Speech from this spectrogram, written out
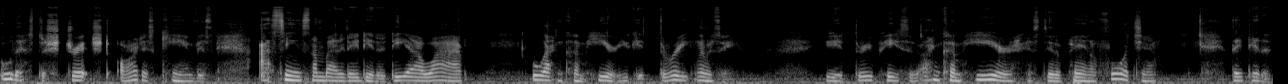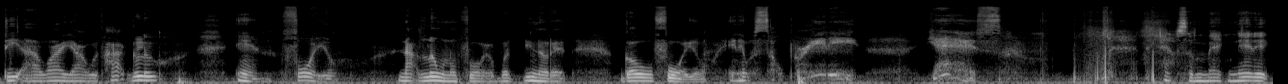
Oh, that's the stretched artist canvas. I seen somebody, they did a DIY Oh, I can come here. You get three. Let me see. You get three pieces. I can come here instead of paying a fortune. They did a DIY, y'all, with hot glue and foil. Not aluminum foil, but you know that gold foil. And it was so pretty. Yes. They have some magnetic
